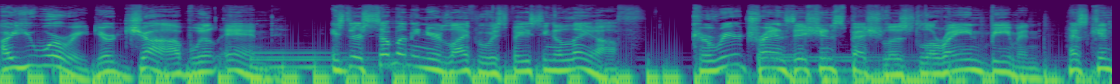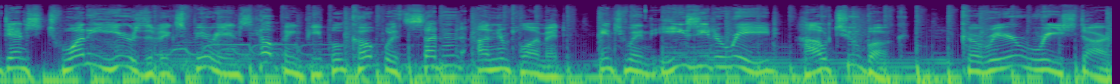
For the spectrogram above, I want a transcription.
Are you worried your job will end? Is there someone in your life who is facing a layoff? Career transition specialist Lorraine Beeman has condensed 20 years of experience helping people cope with sudden unemployment into an easy to read how to book. Career Restart.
